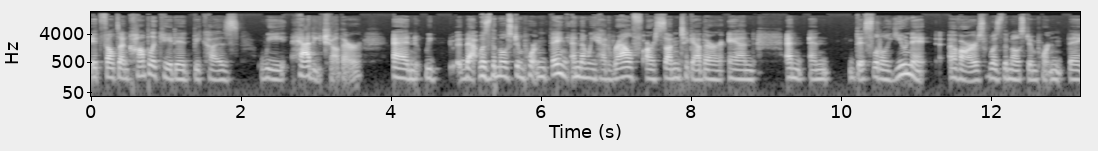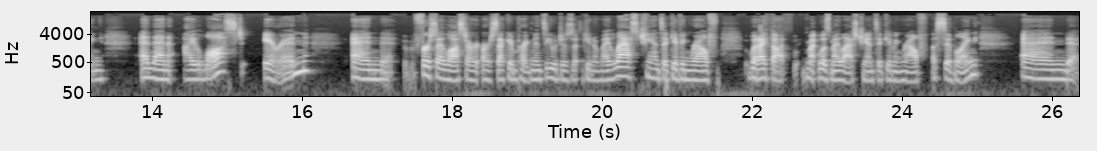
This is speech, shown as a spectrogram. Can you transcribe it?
it felt uncomplicated because we had each other and we that was the most important thing and then we had Ralph our son together and and and this little unit of ours was the most important thing. And then I lost Aaron and first i lost our, our second pregnancy which is you know my last chance at giving ralph what i thought was my last chance at giving ralph a sibling. And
